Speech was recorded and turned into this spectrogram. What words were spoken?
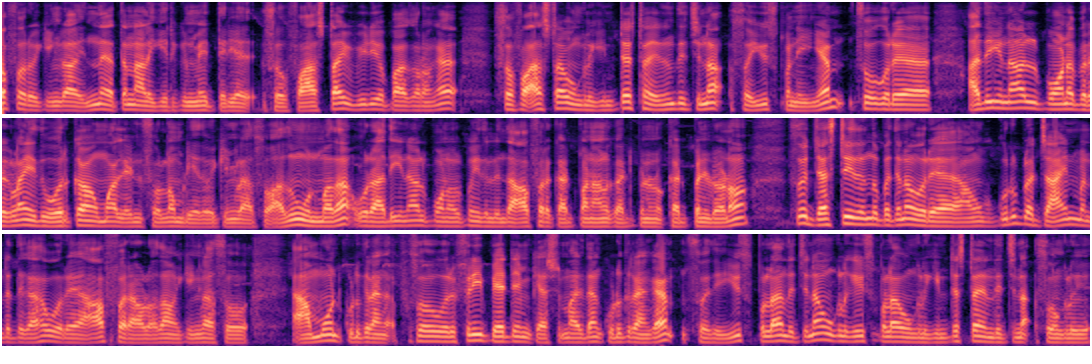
ஆஃபர் ஓகேங்களா இன்னும் எத்தனை நாளைக்கு இருக்குன்னு தெரியாது. ஸோ ஃபாஸ்ட்டாக வீடியோ பார்க்குறவங்க ஸோ ஃபாஸ்ட்டாக உங்களுக்கு இன்ட்ரெஸ்ட்டாக இருந்துச்சுன்னா ஸோ யூஸ் பண்ணிங்க. ஸோ ஒரு அதிக நாள் போன பிறகுலாம் இது ஒர்க் ஆகுமா இல்லைன்னு சொல்ல முடியாது ஓகேங்களா ஸோ அதுவும் உண்மை தான் ஒரு அதிக நாள் போனவருக்கும் இதில் இந்த ஆஃபரை கட் பண்ணாலும் கட் பண்ணணும் கட் பண்ணிவிடணும். ஸோ ஜஸ்ட் இது வந்து பார்த்தீங்கன்னா ஒரு அவங்க குரூப்பில் ஜாயின் பண்ணுறதுக்காக ஒரு ஆஃபர் அவ்வளோதான் ஓகேங்களா ஸோ ஸோ அமௌண்ட் கொடுக்குறாங்க. ஸோ ஒரு ஃப்ரீ பேடிஎம் கேஷ் மாதிரி தான் கொடுக்குறாங்க. ஸோ இது யூஸ்ஃபுல்லாக இருந்துச்சுன்னா உங்களுக்கு யூஸ்ஃபுல்லாக உங்களுக்கு இன்ட்ரெஸ்ட்டாக இருந்துச்சுன்னா ஸோ உங்களுக்கு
